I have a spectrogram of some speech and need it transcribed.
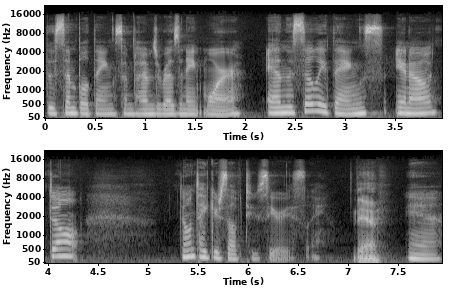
the simple things sometimes resonate more. And the silly things, you know, don't don't take yourself too seriously. Yeah. Yeah.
